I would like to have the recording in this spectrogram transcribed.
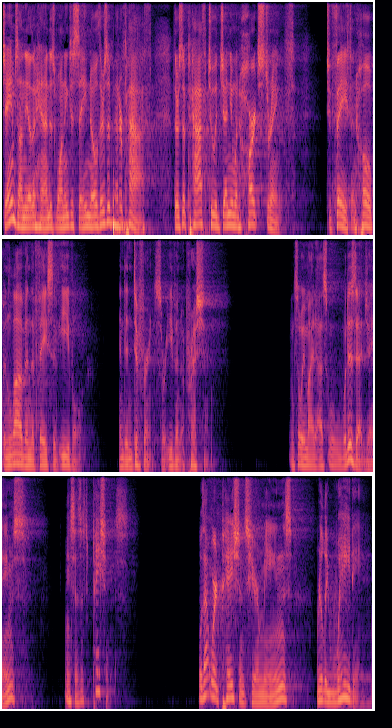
James, on the other hand, is wanting to say no, there's a better path. There's a path to a genuine heart strength, to faith and hope and love in the face of evil and indifference or even oppression. And so we might ask, well, what is that, James? And he says it's patience. Well, that word patience here means really waiting.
